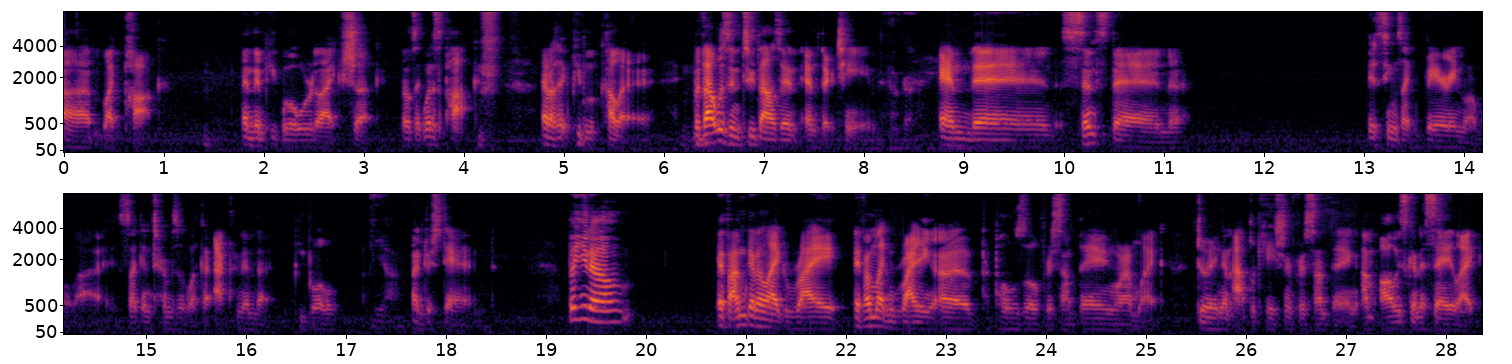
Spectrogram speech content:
um, like POC. And then people were like shook. I was like, what is POC? And I was like, people of color. But that was in 2013. okay. And then since then, it seems like very normalized, like in terms of like an acronym that people Yeah. understand. But you know, if I'm gonna like write, if I'm like writing a proposal for something, or I'm like doing an application for something, I'm always gonna say like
